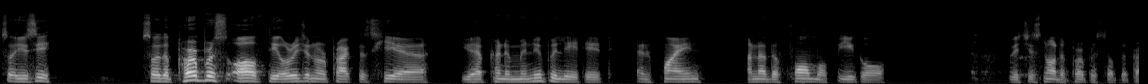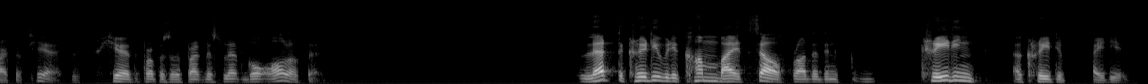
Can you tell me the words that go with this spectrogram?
So you see, so the purpose of the original practice here, you have kind of manipulated and find another form of ego, which is not the purpose of the practice here. Here, the purpose of the practice, let go all of it. Let the creativity come by itself rather than creating a creative ideas.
